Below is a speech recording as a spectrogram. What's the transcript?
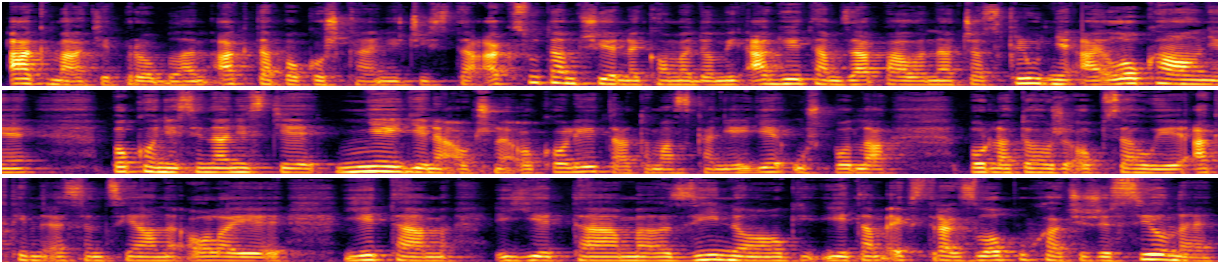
ak máte problém, ak tá pokožka je nečistá, ak sú tam čierne komedomy, ak je tam zapálená čas, kľudne aj lokálne, pokojne si naneste, nejde na očné okolie, táto maska nejde, už podľa, podľa toho, že obsahuje aktívne esenciálne oleje, je tam, je tam zinok, je tam extrakt z lopucha, čiže silné e,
